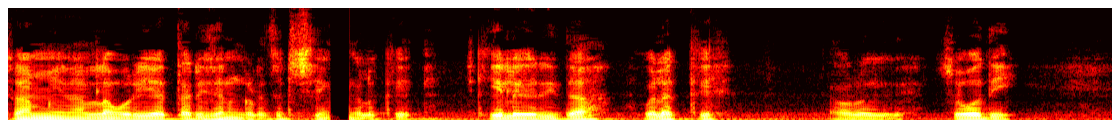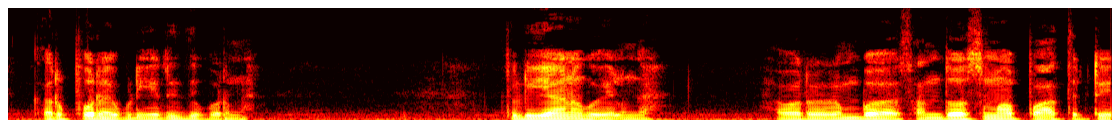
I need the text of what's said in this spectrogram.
சாமி நல்லா ஒரே தரிசனம் கிடச்சிருச்சு எங்களுக்கு. கீழே எரிதா விளக்கு. அவர் ஜோதி கற்பூரம் எப்படி எரியுது பாருங்கள் துடியான கோயிலுங்க. அவரை ரொம்ப சந்தோஷமாக பார்த்துட்டு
